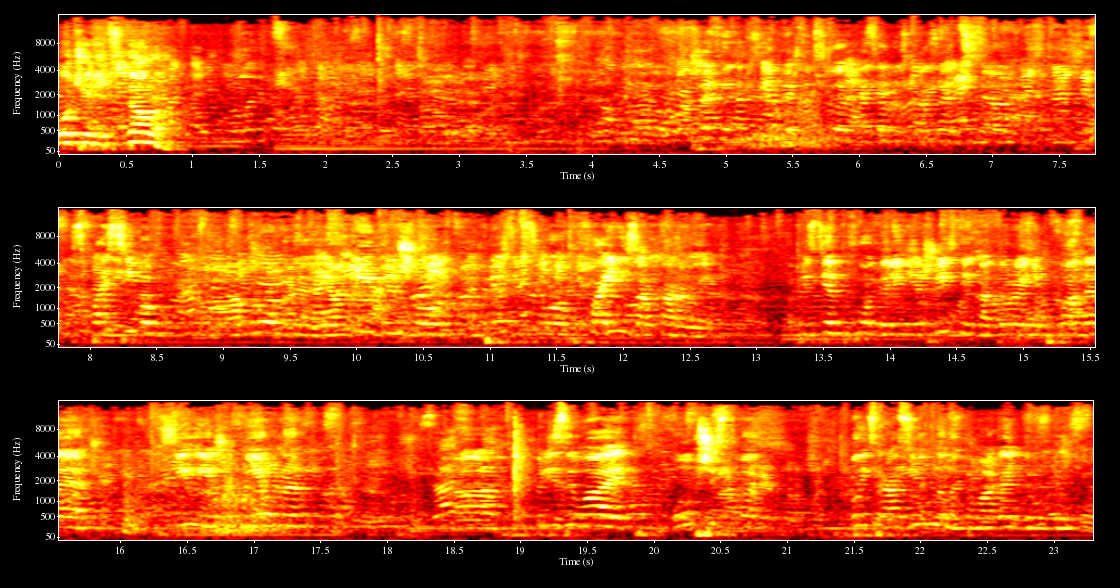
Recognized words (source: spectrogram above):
очередь стала. Президенту фонда «Линия жизни», которая, не покладая сил ежедневно, а, призывает общество быть разумным и помогать друг другу.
